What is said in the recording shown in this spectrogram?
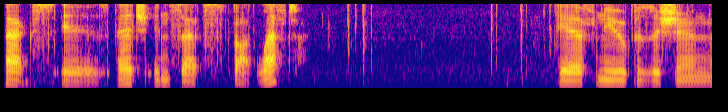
x is edge insets dot left. If new position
